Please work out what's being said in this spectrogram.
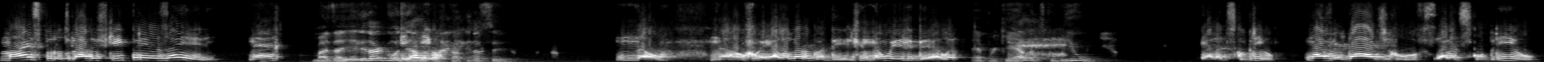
mas por outro lado, eu fiquei presa a ele, né? Mas aí ele largou e dela eu... pra ficar com você. Não, não, ela largou dele, não ele dela. É porque ela descobriu? Ela descobriu. Na verdade, Rufus, ela descobriu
